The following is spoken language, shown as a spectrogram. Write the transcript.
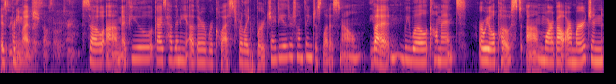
Is pretty make fun of much. ourselves all the time. So, um if you guys have any other requests for like merch ideas or something, just let us know. Yeah. But we will comment or we will post um, more about our merch and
